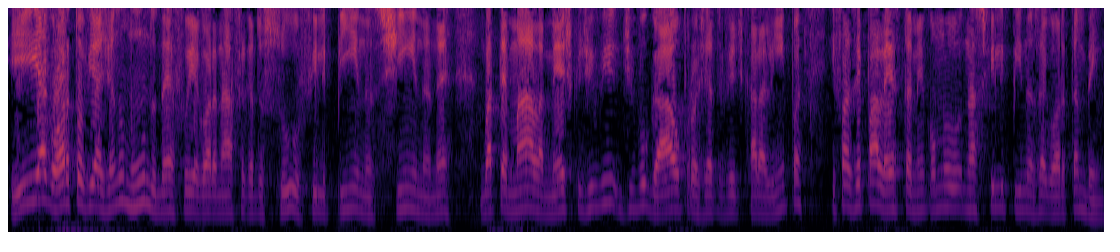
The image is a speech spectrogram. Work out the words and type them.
E agora estou viajando o mundo, né? Fui agora na África do Sul, Filipinas, China, né? Guatemala, México, divulgar o projeto Verde Cara Limpa e fazer palestra também, como nas Filipinas agora também.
